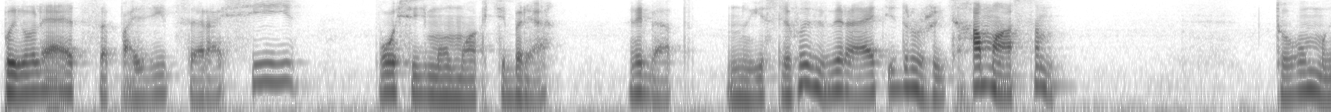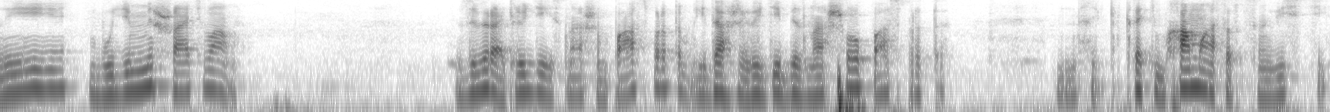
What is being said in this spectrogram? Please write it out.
появляется позиция России по 7 октября. Ребят, ну если вы выбираете дружить с Хамасом, то мы будем мешать вам забирать людей с нашим паспортом и даже людей без нашего паспорта к таким хамасовцам вести.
